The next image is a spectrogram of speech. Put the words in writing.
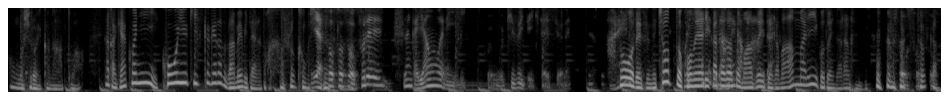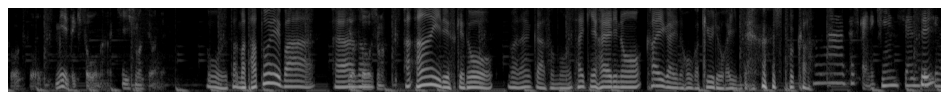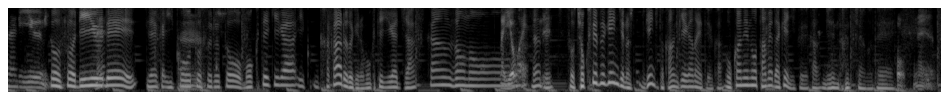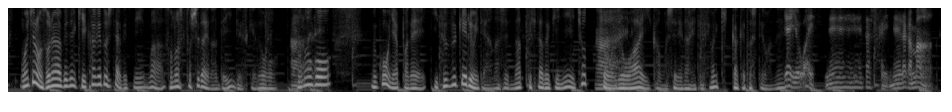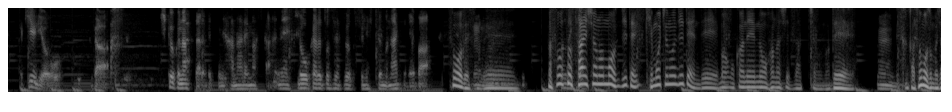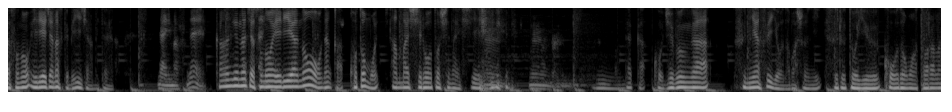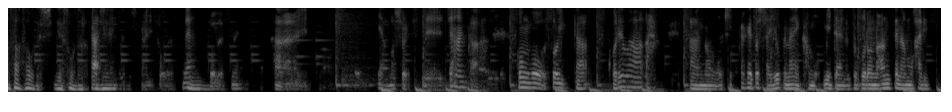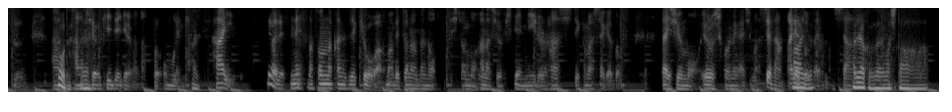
面白いかなとは。なんか逆にこういうきっかけだとダメみたいなとかあるのかもしいや、れないそうそうそう。う。それ、なんかやんわり気づいていきたいですよね。そうですね。ちょっとこのやり方だとまずいとい うか、まああんまりいいことにならない。そうそうそうそうそう。見えてきそうな気しますよね。そうたまあ例えば、あ予の想します。あ安易ですけど、まあなんかその最近流行りの海外の方が給料がいいみたいな話とか。確かにね、金銭的な理由みたいな、そうそう、理由。でなんか行こうとすると、目的が、い関わる時の目的が若干その、まあ弱いっすねそう、直接現地の、現地と関係がないというか、お金のためだけに行く感じになっちゃうので、そうですね。もちろんそれは別にきっかけとしては別に、まあその人次第なんていいんですけど、その後、向こうにやっぱね、居続けるみたいな話になってきた時に、ちょっと弱いかもしれないですよね、きっかけとしてはね。いや、弱いですね。確かにね。だからまあ、給料が低くなったら別に離れますからね。ローカルと接続する必要もなければ。そうですね。うんまあ、そうすると最初のもう時点、気持ちの時点で、まあ、お金の話になっちゃうので、うん。なんかそもそもじゃあそのエリアじゃなくてもいいじゃんみたいななりますね。感じになっちゃう、そのエリアのなんかこともあんまり知ろうとしないし、うん。うん。うん、なんかこう自分が住みやすいような場所にするという行動も取らなさそうですしね、そうなると確かに、ね。確かにそうですね。うんそうですね。はい。いや、面白いですね。じゃあなんか、今後そういった、これは、ああの、きっかけとしては良くないかも、みたいなところのアンテナも張りつつ、そうね話を聞いていければなと思います。はい。ではですね、まあ、そんな感じで今日は、まあ、ベトナムの人の話を起点にいろいろ話してきましたけど、来週もよろしくお願いします。シェアさん、ありがとうございました。ありがとうございました。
